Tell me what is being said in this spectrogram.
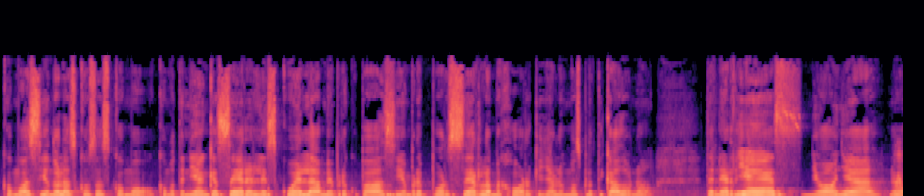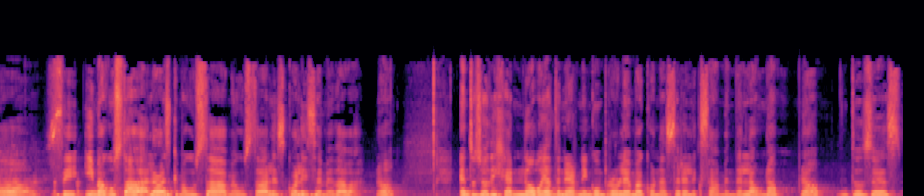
como haciendo las cosas como, como tenían que ser en la escuela. Me preocupaba siempre por ser la mejor, que ya lo hemos platicado, ¿no? Tener 10, ñoña, ¿no? Sí, y me gustaba, la verdad es que me gustaba, me gustaba la escuela y se me daba, ¿no? Entonces yo dije, no voy a tener ningún problema con hacer el examen de la UNAM, ¿no? Entonces,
